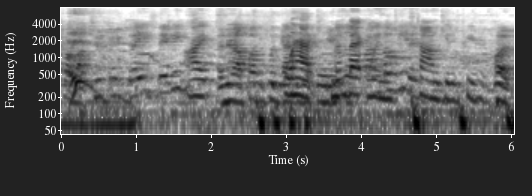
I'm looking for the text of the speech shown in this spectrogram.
for about two, three days, maybe. All right. And then I'll fucking put What happened? Come back when it's time to get it pierced. But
